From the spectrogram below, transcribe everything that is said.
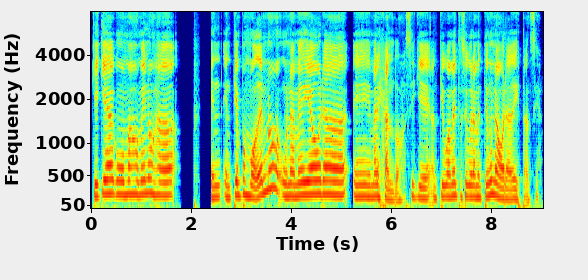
que queda como más o menos a en, en tiempos modernos, una media hora eh, manejando. Así que antiguamente seguramente una hora de distancia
